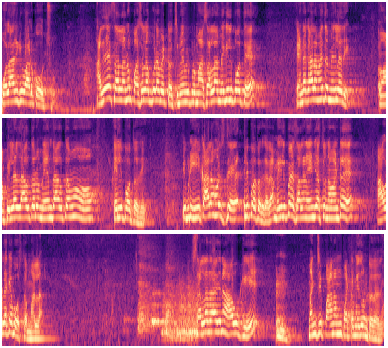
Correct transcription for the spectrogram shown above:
పొలానికి వాడుకోవచ్చు. అదే సల్లను పసలకు కూడా పెట్టవచ్చు మేము ఇప్పుడు మా సల్ల మిగిలిపోతే ఎండాకాలం అయితే మిగిలది. మా పిల్లలు తాగుతారు మేము తాగుతాము వెళ్ళిపోతుంది. ఇప్పుడు ఈ కాలం వస్తే వెళ్ళిపోతుంది కదా. మిగిలిపోయే సల్లను ఏం చేస్తున్నామంటే ఆవులకే పోస్తాం మళ్ళా. చల్లదాగిన ఆవుకి మంచి పానం పట్ట మీద ఉంటుంది అది.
